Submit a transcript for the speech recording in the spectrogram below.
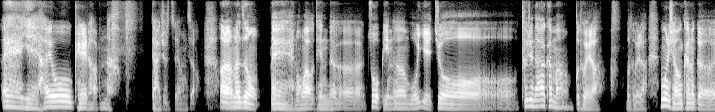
哎也还 OK 啦。那大概就是这样子哦。好了，那这种哎龙傲天的作品呢，我也就推荐大家看吗？不推了。不推了。如果你想要看那个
